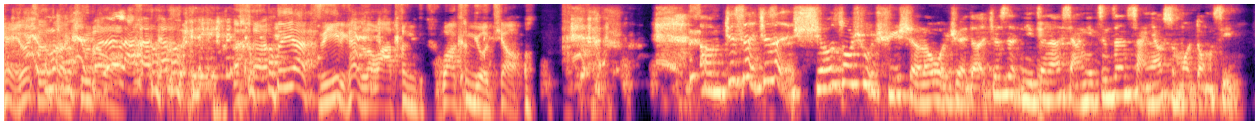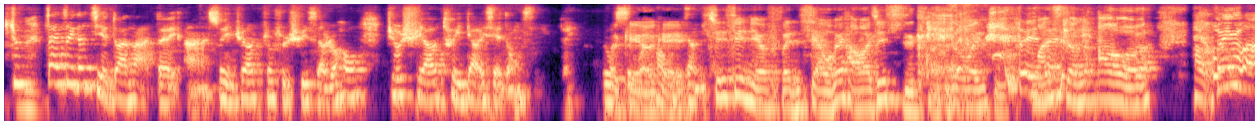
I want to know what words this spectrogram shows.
哎，为什么突然 Q 到我？拉他下水。对呀，子怡，你看你挖坑挖坑给我跳。嗯，就是就是需要做出取舍了。我觉得，就是你真的想，你真正想要什么东西，就在这个阶段啦，对啊，所以就要做出取舍，然后就需要推掉一些东西。OK OK，谢谢你的分享，我会好好去思考这个问题。对，蛮深奥哦。好，会吗？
